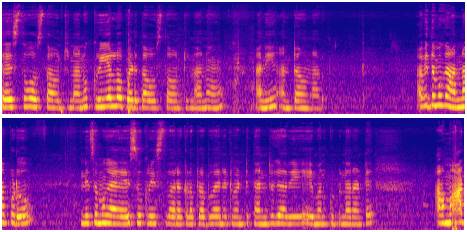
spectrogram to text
చేస్తూ వస్తూ ఉంటున్నాను క్రియల్లో పెడతా వస్తూ ఉంటున్నాను అని అంటూ ఉన్నాడు. ఆ విధముగా అన్నప్పుడు నిజముగా యేసుక్రీస్తు వారు అక్కడ ప్రభు అయినటువంటి తండ్రి గారు ఏమనుకుంటున్నారంటే ఆ మాట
